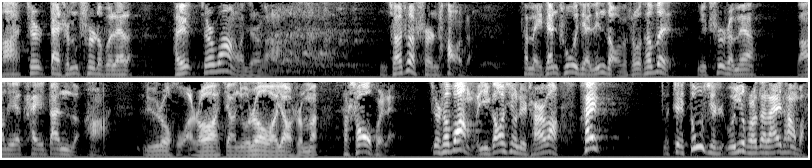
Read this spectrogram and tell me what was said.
啊，今儿带什么吃的回来了？哎，今儿忘了今儿个，你瞧这事儿闹的。他每天出去临走的时候，他问你吃什么呀？王大爷开一单子啊，驴肉、火烧啊，酱牛肉啊，要什么他捎回来。今儿他忘了，一高兴这茬忘，嘿。这东西我一会儿再来一趟吧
